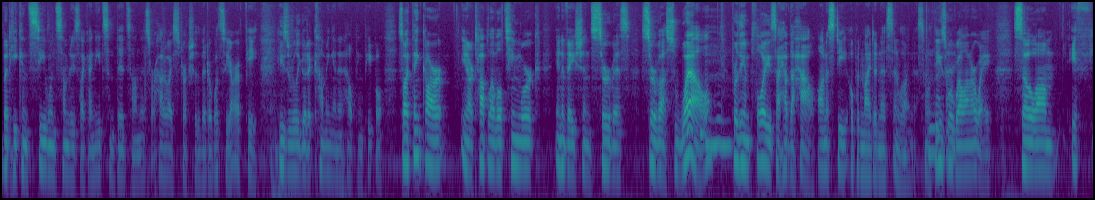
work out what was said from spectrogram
but he can see when somebody's like i need some bids on this or how do i structure the bid? or what's the rfp he's really good at coming in and helping people. So i think our you know our top level teamwork innovation service serve us well for the employees i have the how honesty open-mindedness and willingness. And with these we're well on our way. So um, if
